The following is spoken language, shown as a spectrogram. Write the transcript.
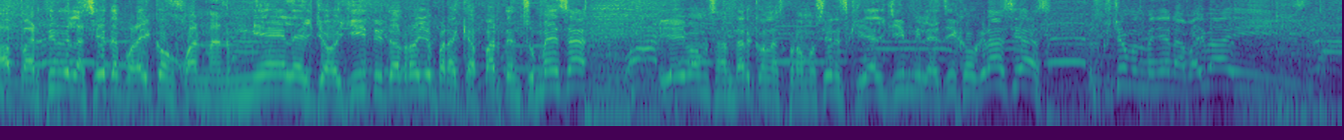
A partir de las 7 por ahí con Juan Manuel, el Yoyito y todo el rollo para que aparten su mesa. Y ahí vamos a andar con las promociones que ya el Jimmy les dijo. Gracias. Nos escuchamos mañana. Bye bye.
